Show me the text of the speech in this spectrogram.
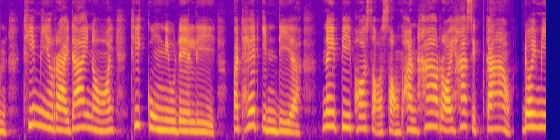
นที่มีรายได้น้อยที่กรุงนิวเดลี ประเทศอินเดีย ในปีพศ 2559 โดยมี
